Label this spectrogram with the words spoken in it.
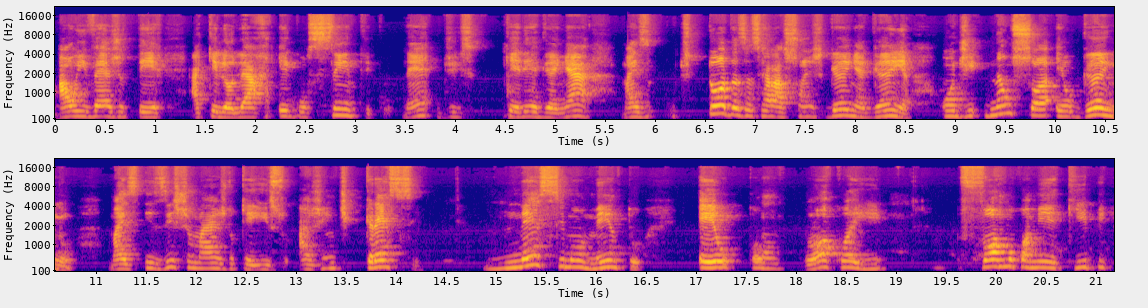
ao invés de ter aquele olhar egocêntrico, né, de querer ganhar, mas de todas as relações ganha-ganha, onde não só eu ganho, mas existe mais do que isso, a gente cresce. Nesse momento, eu coloco aí, formo com a minha equipe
